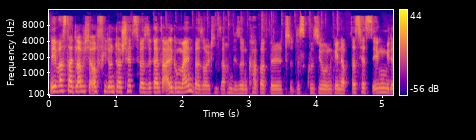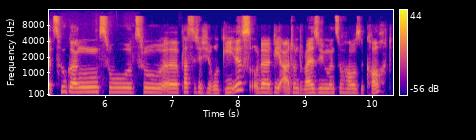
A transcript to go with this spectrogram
Nee, was da, glaube ich, auch viel unterschätzt, weil so ganz allgemein bei solchen Sachen, die so in Körperbilddiskussionen gehen, ob das jetzt irgendwie der Zugang zu, zu äh, plastischer Chirurgie ist oder die Art und Weise, wie man zu Hause kocht,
